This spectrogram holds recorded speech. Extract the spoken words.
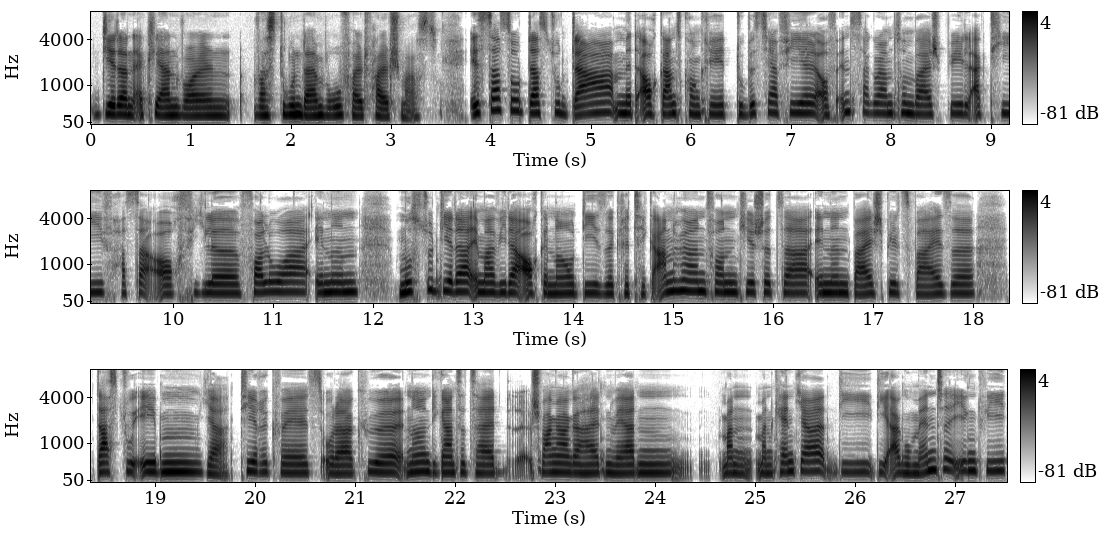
dir dann erklären wollen, was du in deinem Beruf halt falsch machst. Ist das so, dass du damit auch ganz konkret, du bist ja viel auf Instagram zum Beispiel aktiv, hast da auch viele FollowerInnen. Musst du dir da immer wieder auch genau diese Kritik anhören von TierschützerInnen beispielsweise, dass du eben ja Tiere quälst oder Kühe ne, die ganze Zeit schwanger gehalten werden? Man, man kennt ja die, die Argumente irgendwie.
